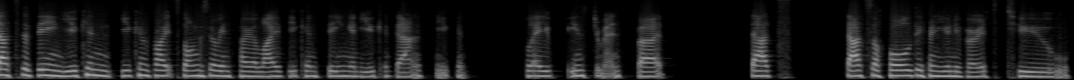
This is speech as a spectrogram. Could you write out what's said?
that's the thing, you can you can write songs your entire life, you can sing and you can dance, you can play instruments, but that's that's a whole different universe to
